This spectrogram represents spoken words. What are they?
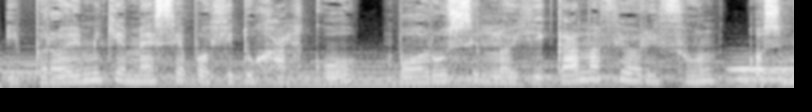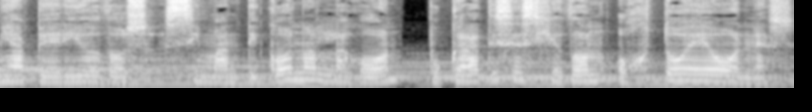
η πρώιμη και μέση εποχή του Χαλκού μπορούν συλλογικά να θεωρηθούν ως μια περίοδος σημαντικών αλλαγών που κράτησε σχεδόν 8 αιώνες,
